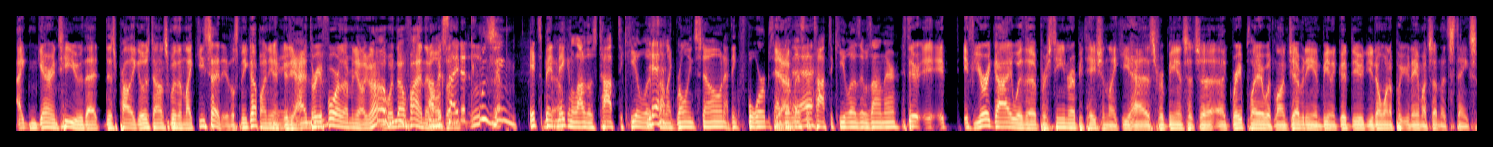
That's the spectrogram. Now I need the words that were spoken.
I can guarantee you that this probably goes down smooth. And like he said, it'll sneak up on you because you had three or four of them, and you're like, oh, it went down fine. Then I'm all of a sudden, excited. mm. It's been making a lot of those top tequilas Yeah. on like Rolling Stone. I think Forbes had Yeah. their list Yeah. of top tequilas. It was on there. there it, it, if you're a guy with a pristine reputation like he has for being such a, a great player with longevity and being a good dude, you don't want to put your name on something that stinks,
